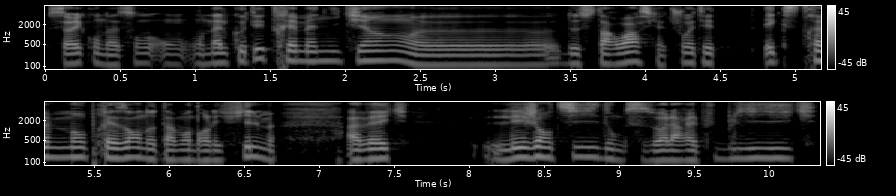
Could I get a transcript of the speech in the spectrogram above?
C'est vrai qu'on a, on, a le côté très manichéen de Star Wars qui a toujours été extrêmement présent, notamment dans les films, avec les gentils, donc ce soit la République,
